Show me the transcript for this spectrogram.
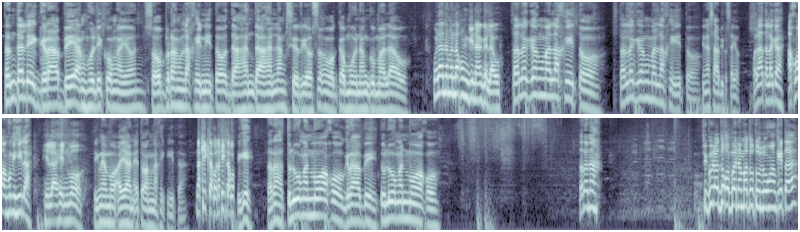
Sandali, grabe ang huli ko ngayon. Sobrang laki nito. Dahan-dahan lang, seryoso. Huwag ka munang gumalaw. Wala naman akong ginagalaw. Talagang malaki ito. Talagang malaki ito. Sinasabi ko sa'yo. Wala talaga. Ako ang humihila. Hilahin mo. Tingnan mo, ayan, ito ang nakikita. Nakita ko, nakita ko. Sige, tara, tulungan mo ako. Grabe, tulungan mo ako. Tara na. Sigurado ka ba na matutulungan kita?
